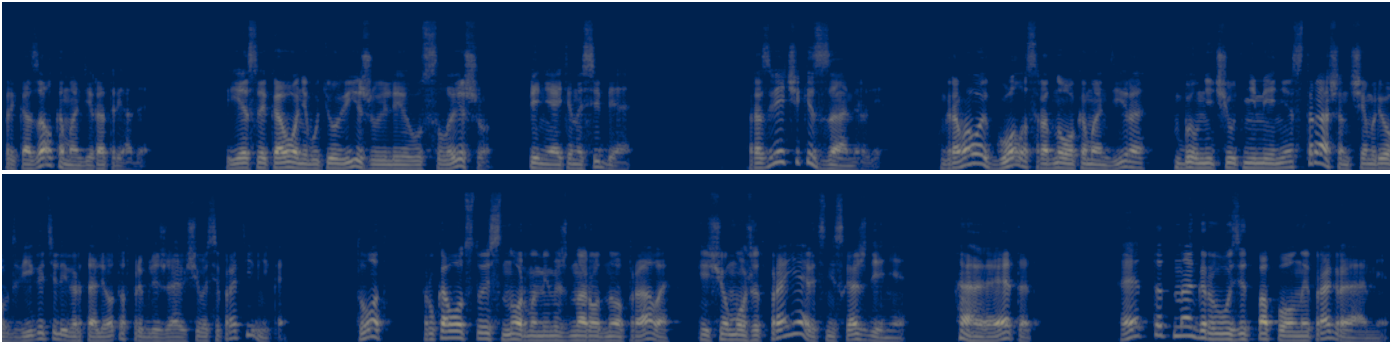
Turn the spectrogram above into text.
приказал командир отряда. Если кого-нибудь увижу или услышу, пеняйте на себя. Разведчики замерли. Громовой голос родного командира был ничуть не менее страшен, чем рев двигателей вертолетов приближающегося противника. Тот, руководствуясь нормами международного права, еще может проявить снисхождение. А этот этот нагрузит по полной программе,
